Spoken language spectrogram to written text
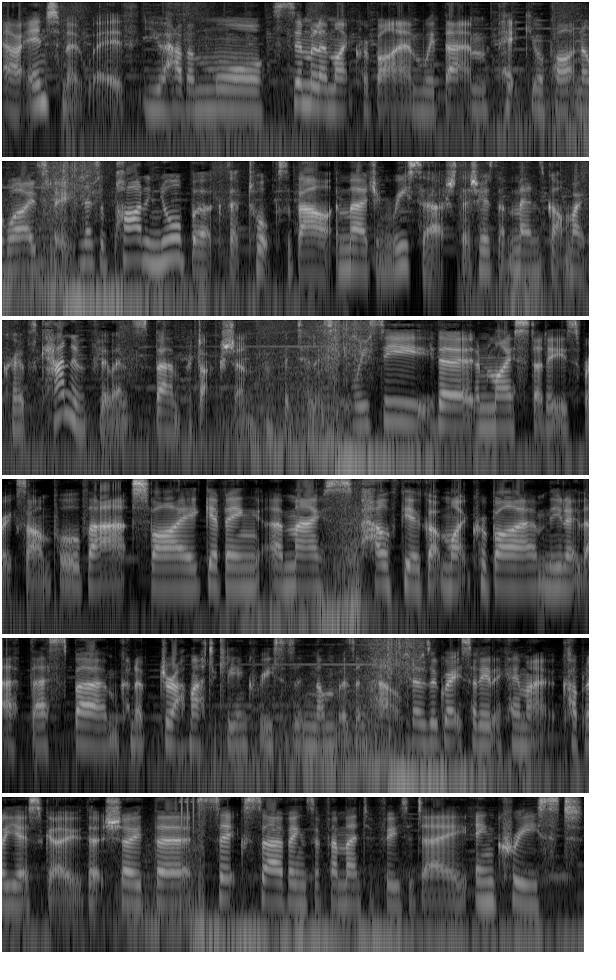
are intimate with, you have a more similar microbiome with them. Pick your partner wisely. And there's a part in your book that talks about emerging research that shows that men's gut microbes can influence sperm production and fertility. We see that in my studies, for example, that by giving a mouse healthier gut microbiome, you know, their, their sperm kind of dramatically increases in numbers and health. There was a great study that came out a couple of years ago that showed that six servings of fermented food a day increased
